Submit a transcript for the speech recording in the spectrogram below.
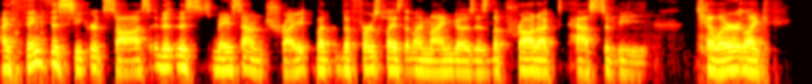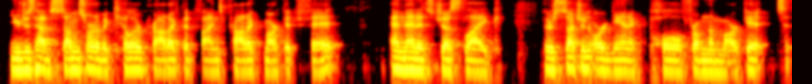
I think the secret sauce this may sound trite but the first place that my mind goes is the product has to be killer. Like you just have some sort of a killer product that finds product market fit and then it's just like there's such an organic pull from the market to,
